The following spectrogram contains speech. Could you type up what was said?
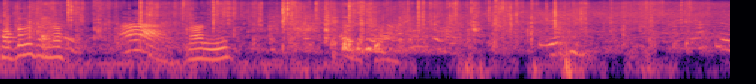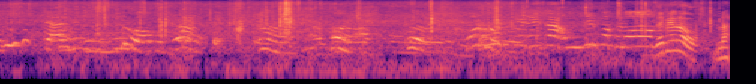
সবটাতে ঠান্ডা না রে। না।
